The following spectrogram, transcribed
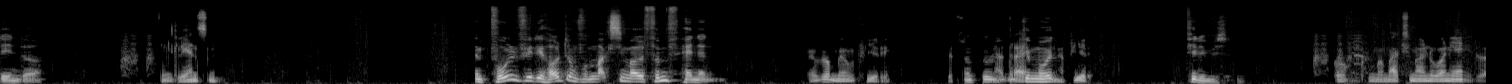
den da. Den kleinsten. Empfohlen für die Haltung von maximal fünf Hennen. Ja, wir haben vier. Çünkü na kim od film mislim. Ima maksimalno u onijeni dva.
